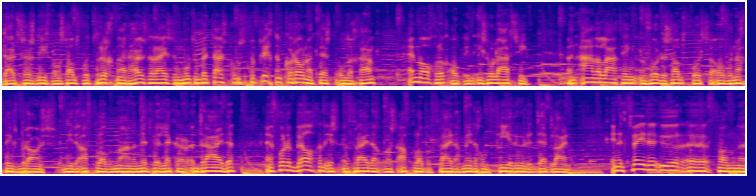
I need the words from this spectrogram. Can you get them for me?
Duitsers die van Zandvoort terug naar huis reizen... moeten bij thuiskomst verplicht een coronatest ondergaan... en mogelijk ook in isolatie. Een aderlating voor de Zandvoortse overnachtingsbranche... die de afgelopen maanden net weer lekker draaide. En voor de Belgen is vrijdag, was afgelopen vrijdagmiddag om 4 uur de deadline. In het tweede uur uh, van uh,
